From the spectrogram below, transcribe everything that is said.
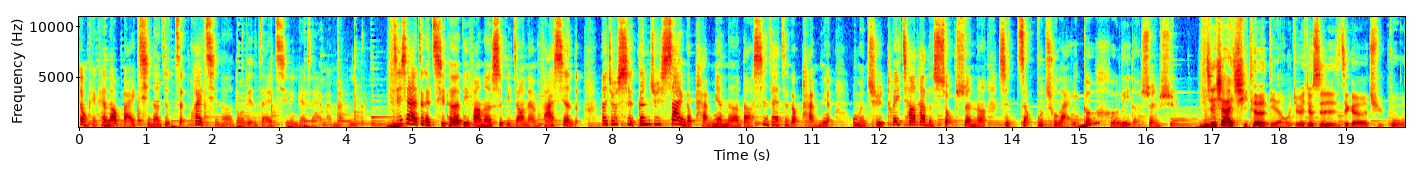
这我们可以看到白棋呢，这整块棋呢都连在一起，应该是还蛮满意的。接下来这个奇特的地方呢是比较难发现的，那就是根据上一个盘面呢到现在这个盘面，我们去推敲它的手顺呢是找不出来一个合理的顺序。接下来奇特的点，我觉得就是这个局部，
